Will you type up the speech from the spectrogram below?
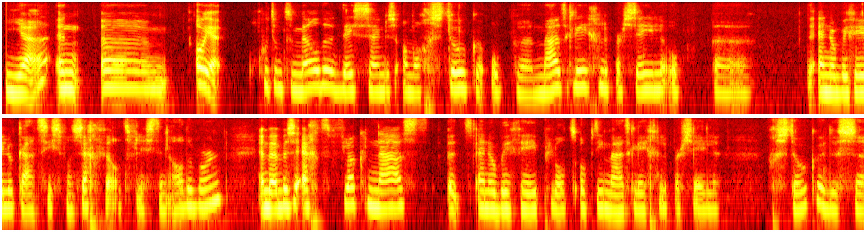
ja, en um, oh ja, goed om te melden. Deze zijn dus allemaal gestoken op uh, maatregelen percelen op de NOBV-locaties van Zegveld, Vlist en Alderborn. En we hebben ze echt vlak naast het NOBV-plot op die maatregelenpercelen gestoken. Dus uh,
